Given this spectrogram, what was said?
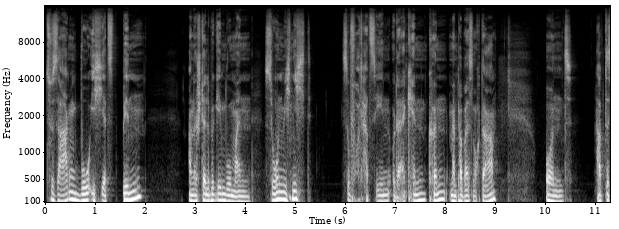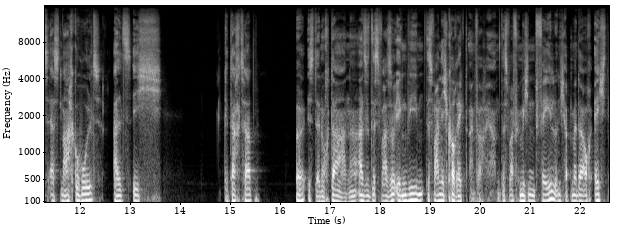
zu sagen, wo ich jetzt bin, an der Stelle begeben, wo mein Sohn mich nicht sofort hat sehen oder erkennen können. Mein Papa ist noch da und habe das erst nachgeholt, als ich gedacht habe, äh, ist er noch da? Ne? Also das war so irgendwie, das war nicht korrekt einfach. Ja. Das war für mich ein Fail und ich habe mir da auch echt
